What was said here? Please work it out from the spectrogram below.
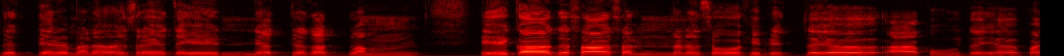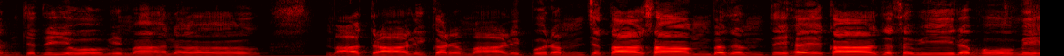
विद्यर्मनः श्रयतेऽन्यत्र तत्त्वम् एकादशासन्मनसो हि वृद्धय आकूतय पञ्चदियोऽभिमान। मात्राणि कर्माणि पुरं च तासां वदन्ति हैकादशवीरभूमिः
